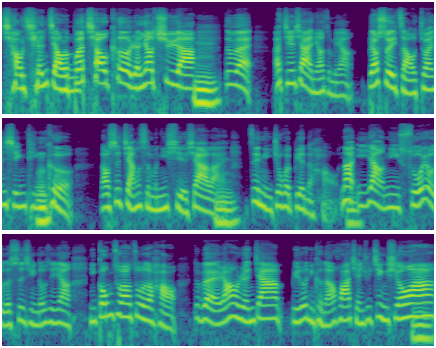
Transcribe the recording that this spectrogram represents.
缴钱缴了，不要翘课，人要去啊，嗯对不对？啊，接下来你要怎么样？不要睡着，专心听课。老师讲什么，你写下来，嗯这你就会变得好。那一样，你所有的事情都是一样，你工作要做得好，对不对？然后人家，比如说你可能要花钱去进修啊，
